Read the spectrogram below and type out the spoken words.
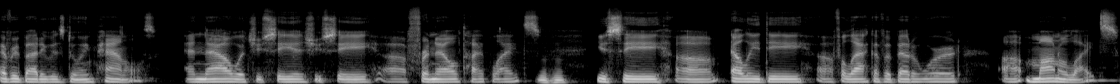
everybody was doing panels. And now what you see is you see uh, Fresnel type lights. You see uh, LED, uh, for lack of a better word, uh, monolights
